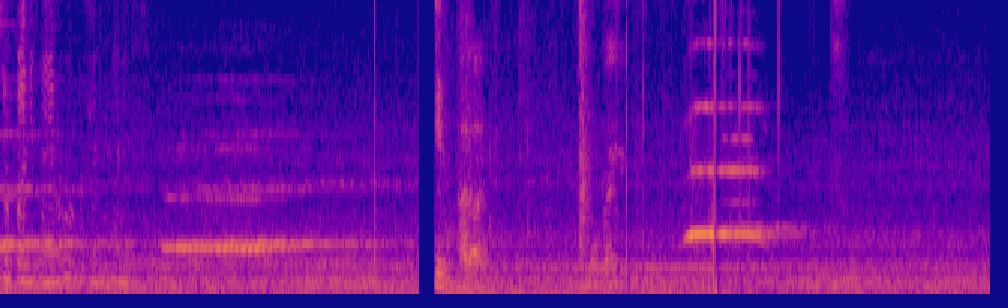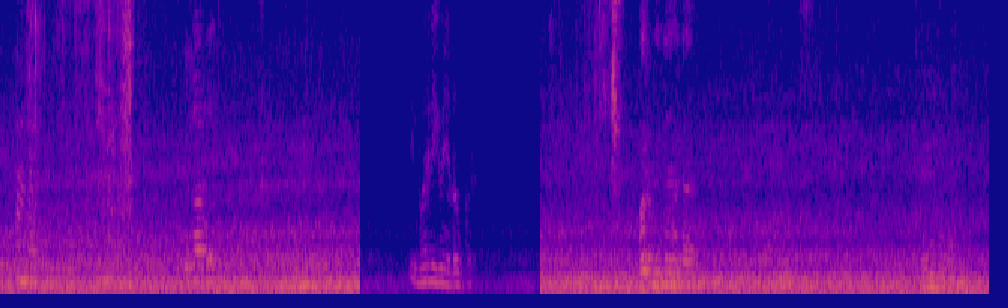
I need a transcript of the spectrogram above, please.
चप्पल दिसायला बघा कसलं दिसायला घेऊन ये लवकर बरं मी त्याच्यात आहे. जे कसलं चाट आहे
